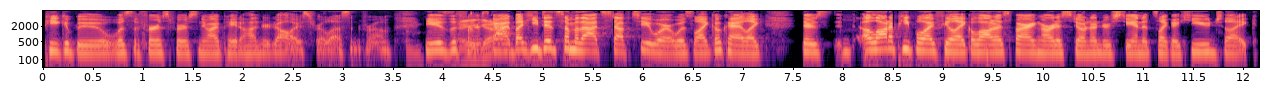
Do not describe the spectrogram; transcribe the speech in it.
Peekaboo was the first person who I paid hundred dollars for a lesson from. Um, He is the there first guy, but he did some of that stuff too, where it was like, okay, like there's a lot of people. I feel like a lot of aspiring artists don't understand. It's like a huge like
